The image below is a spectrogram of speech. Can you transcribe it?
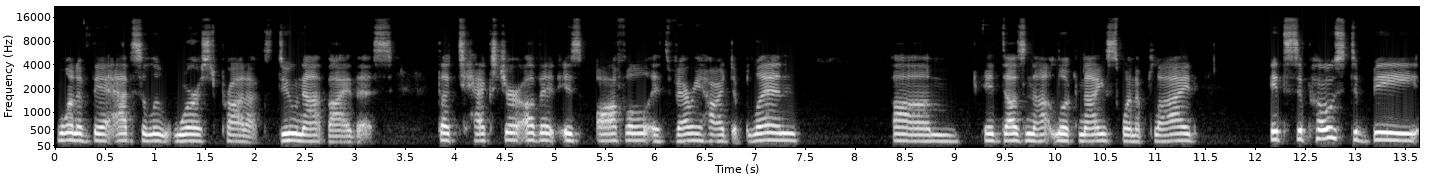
One of their absolute worst products. Do not buy this. The texture of it is awful. It's very hard to blend. Um, it does not look nice when applied. It's supposed to be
